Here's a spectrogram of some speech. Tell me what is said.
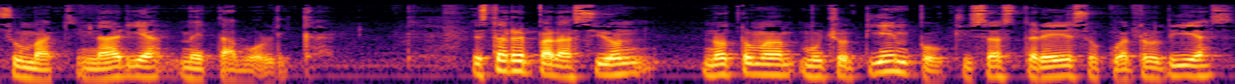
su maquinaria metabólica. Esta reparación no toma mucho tiempo, quizás tres o cuatro días,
